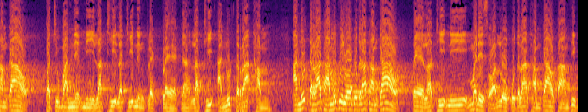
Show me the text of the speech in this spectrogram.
ธรรมเก้าปัจจุบันเนี่ยมีลัทธิลัทธิหนึ่งแปลกๆนะลัทธิอนุตตรธรรม อนุตตรธรรมก็คือโลกุตระธรรมเก้าแต่ลัทธินี้ไม่ได้สอนโลกุตระธรรมเก้าตามที่พ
